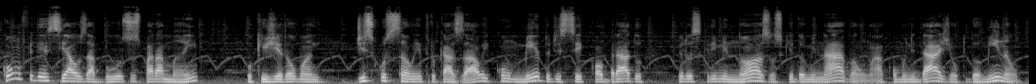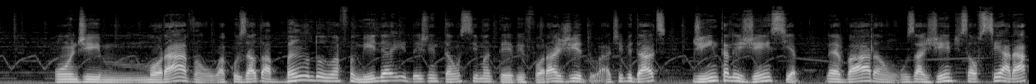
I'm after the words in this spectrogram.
confidenciar os abusos para a mãe, o que gerou uma discussão entre o casal e com medo de ser cobrado pelos criminosos que dominavam a comunidade ou que dominam onde moravam, o acusado abandonou a família e desde então se manteve foragido. Atividades de inteligência levaram os agentes ao Ceará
